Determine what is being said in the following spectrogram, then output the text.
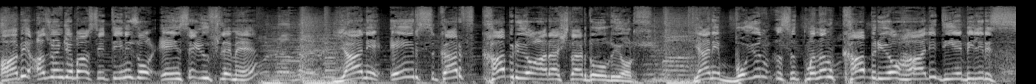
Abi az önce bahsettiğiniz o ense üfleme yani air scarf kabrio araçlarda oluyor. Yani boyun ısıtmanın kabrio hali diyebiliriz.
